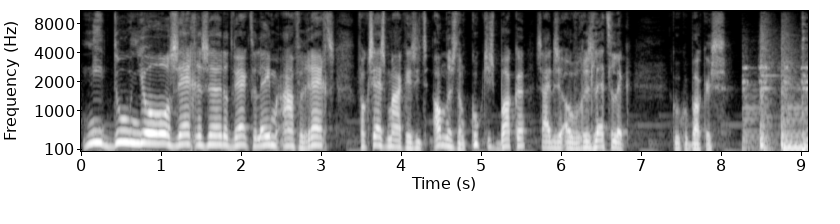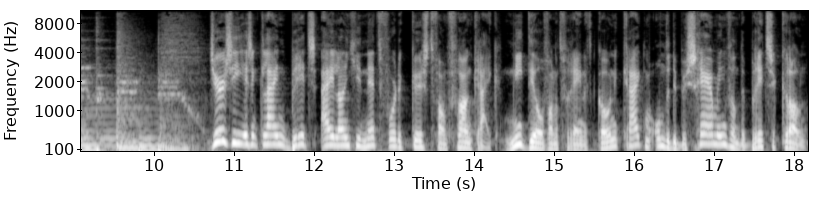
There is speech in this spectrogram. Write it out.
Niet doen joh, zeggen ze, dat werkt alleen maar averechts. Vaccins maken is iets anders dan koekjes bakken, zeiden ze overigens letterlijk koekenbakkers. Jersey is een klein Brits eilandje net voor de kust van Frankrijk. Niet deel van het Verenigd Koninkrijk, maar onder de bescherming van de Britse kroon.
